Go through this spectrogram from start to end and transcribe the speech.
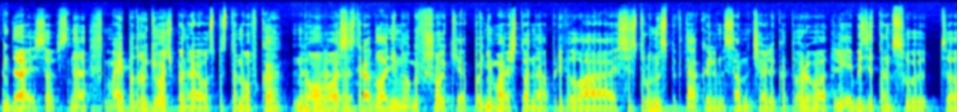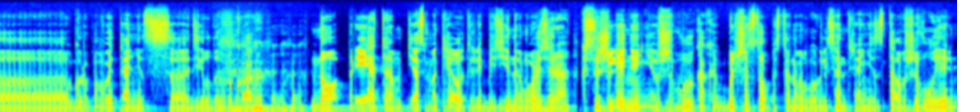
Да, и, собственно, моей подруге очень понравилась постановка, но сестра была немного в шоке, понимая, что она привела сестру на спектакль, на самом начале которого лебеди танцуют э, групповой танец с э, в руках. Но при этом я смотрел это «Лебединое озеро», к сожалению, не вживую, как и большинство постановок в Гоголь-центре, я не застал вживую. Я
